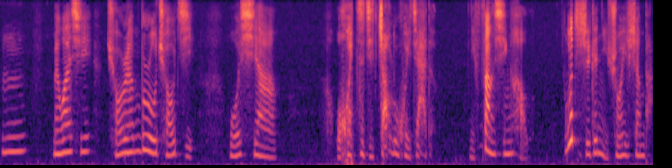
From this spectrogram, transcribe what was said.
嗯，没关系，求人不如求己。我想我会自己找路回家的，你放心好了。我只是跟你说一声吧。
